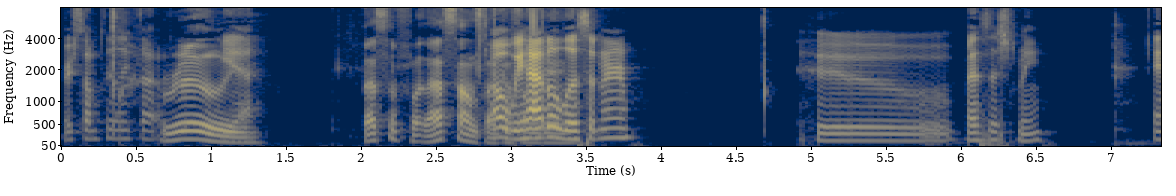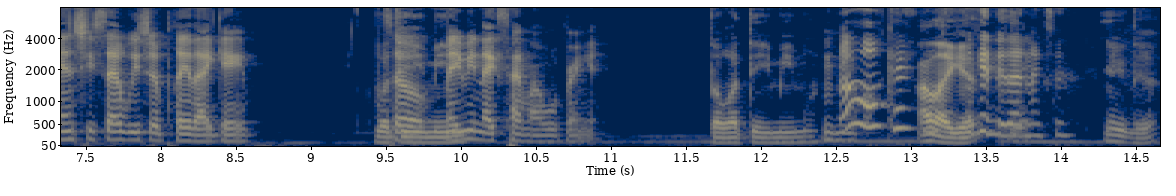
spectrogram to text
or something like that? really? Yeah. That's a fun, that sounds like oh, a we fun had a listener who messaged me, and she said we should play that game. What so do you mean? maybe next time I will bring it. the what do you mean one? Mhm. Oh, okay. I like it. We can do that Yeah. next time. You can do it.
